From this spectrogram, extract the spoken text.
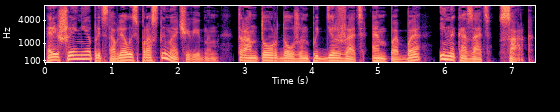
решение представлялось простым и очевидным. Трантор должен поддержать МПБ и наказать САРК.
